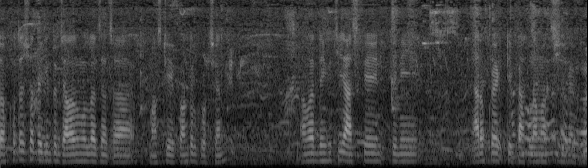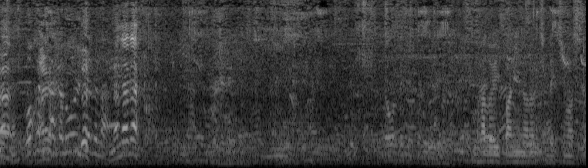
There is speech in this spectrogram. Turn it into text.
দক্ষতার সাথে কিন্তু জালাল মোল্লা চাচা মাছটি কন্ট্রোল করছেন। আমরা দেখেছি আজকে তিনি আরও কয়েকটি কাতলা মাছ শিকার করেছেন। ভালোই পানি নড়াচ্ছে দেখছি মাছটা।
